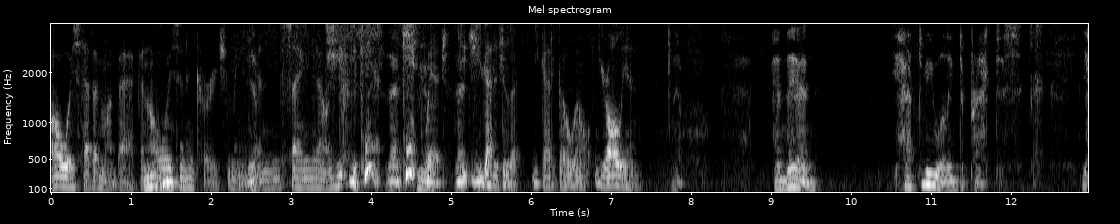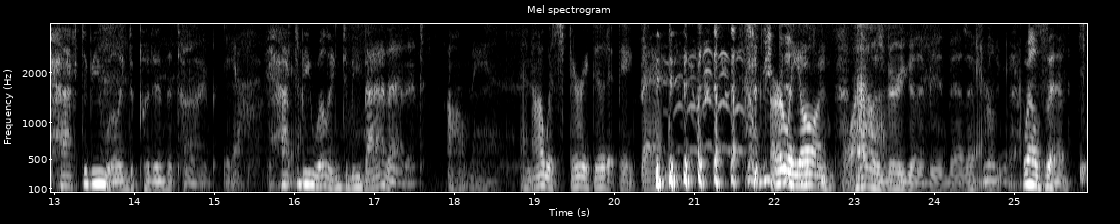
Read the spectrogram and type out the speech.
always having my back and always encouraging me and saying, "No, you, you can't. you can't huge. quit. You, That's you got to do it. You got to go. Well, you're all in." And then you have to be willing to practice. You have to be willing to put in the time. Yeah. You have to be willing to be bad at it. Oh man. And I was very good at being bad early on. Wow. I was very good at being bad. That's Yeah, really yeah. well said.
